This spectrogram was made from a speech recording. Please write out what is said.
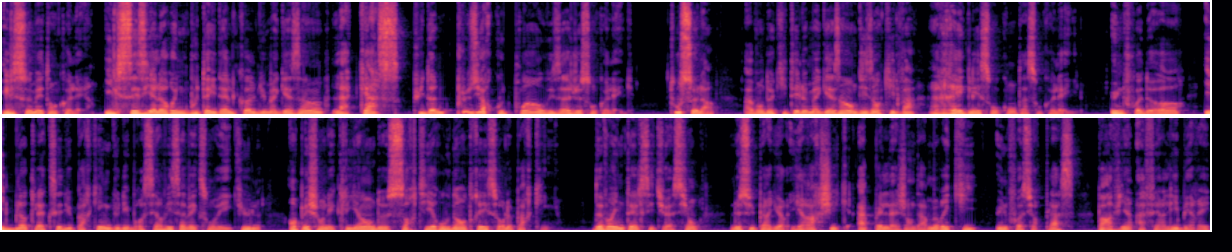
il se met en colère. Il saisit alors une bouteille d'alcool du magasin, la casse, puis donne plusieurs coups de poing au visage de son collègue. Tout cela avant de quitter le magasin en disant qu'il va régler son compte à son collègue. Une fois dehors, il bloque l'accès du parking du libre-service avec son véhicule, empêchant les clients de sortir ou d'entrer sur le parking. Devant une telle situation, le supérieur hiérarchique appelle la gendarmerie qui, une fois sur place, parvient à faire libérer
